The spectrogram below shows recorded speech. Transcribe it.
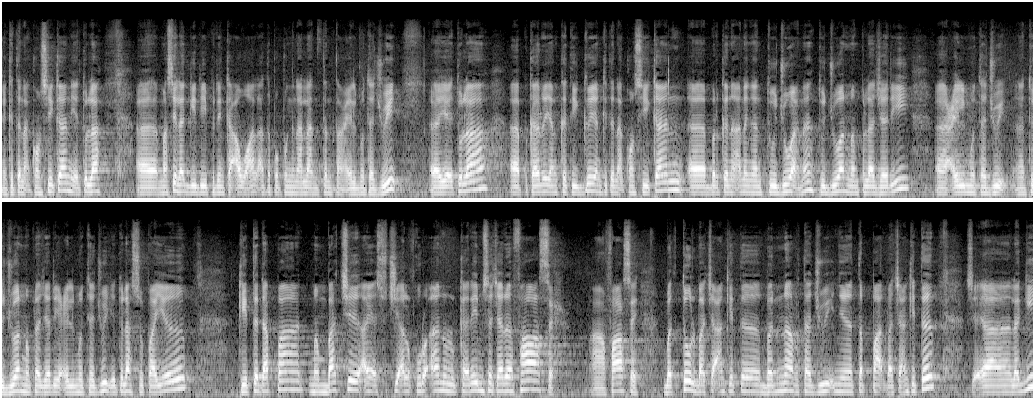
yang kita nak kongsikan iaitu uh, masih lagi di peringkat awal ataupun pengenalan tentang ilmu tajwid uh, iaitu uh, perkara yang ketiga yang kita nak kongsikan uh, berkenaan dengan tujuan uh, tujuan mempelajari uh, ilmu tajwid. Uh, tujuan mempelajari ilmu tajwid itulah supaya kita dapat membaca ayat suci Al-Quranul Karim secara fasih. Ha, fasih. Betul bacaan kita, benar tajwidnya, tepat bacaan kita. Uh, lagi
